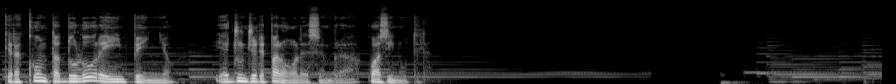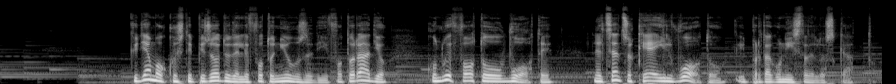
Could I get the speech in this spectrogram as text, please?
che racconta dolore e impegno e aggiungere parole sembra quasi inutile. Chiudiamo questo episodio delle foto news di Fotoradio con due foto vuote, nel senso che è il vuoto il protagonista dello scatto.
